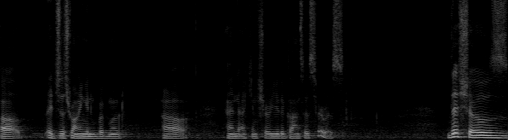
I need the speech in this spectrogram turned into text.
Uh, it's just running in web mode. Uh, and I can show you the glances service. This shows,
